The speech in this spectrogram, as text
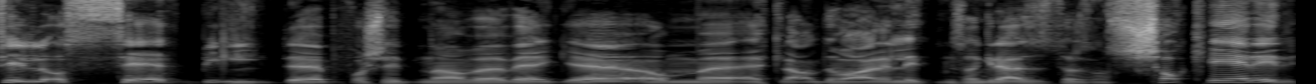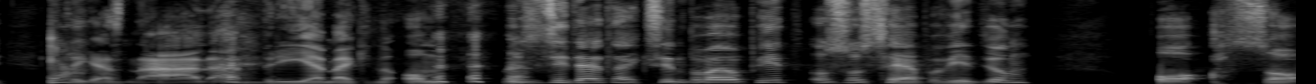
til å se et bilde på forsiden av eh, VG om eh, et eller annet. Det var en liten sånn greie som står sånn 'sjokkerer'. Ja. Så tenker jeg sånn, Nei, det her bryr jeg meg ikke noe om. Men så sitter jeg i taxien på vei opp hit, og så ser jeg på videoen, og altså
